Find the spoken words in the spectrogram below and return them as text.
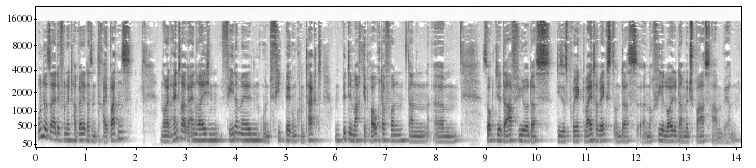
Unterseite von der Tabelle, da sind drei Buttons. Neuen Eintrag einreichen, Fehler melden und Feedback und Kontakt. Und bitte macht Gebrauch davon, dann ähm, sorgt ihr dafür, dass dieses Projekt weiter wächst und dass äh, noch viele Leute damit Spaß haben werden.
